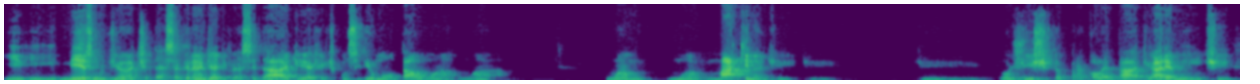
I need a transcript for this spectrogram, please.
e, e, e, mesmo diante dessa grande adversidade, a gente conseguiu montar uma, uma, uma, uma máquina de, de, de logística para coletar diariamente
